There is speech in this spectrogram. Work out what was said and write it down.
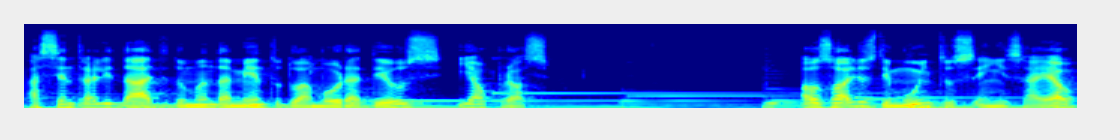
a centralidade do mandamento do amor a Deus e ao próximo. Aos olhos de muitos em Israel,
